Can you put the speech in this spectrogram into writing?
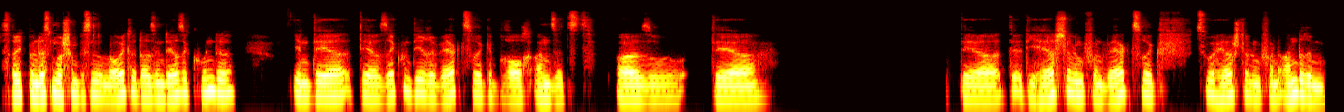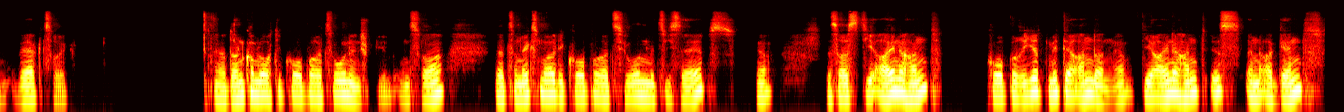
Das habe ich beim letzten Mal schon ein bisschen erläutert. Also in der Sekunde, in der der sekundäre Werkzeuggebrauch ansetzt, also der der, der, die Herstellung von Werkzeug zur Herstellung von anderem Werkzeug. Ja, dann kommt auch die Kooperation ins Spiel. Und zwar ja, zunächst mal die Kooperation mit sich selbst. Ja. Das heißt, die eine Hand kooperiert mit der anderen. Die eine Hand ist ein Agent,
